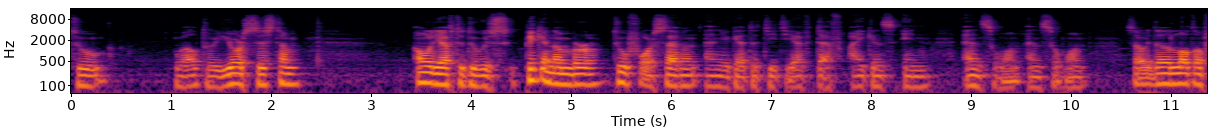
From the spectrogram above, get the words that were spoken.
to well to your system. All you have to do is pick a number 247 and you get the TTF dev icons in and so on and so on. So there are a lot of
